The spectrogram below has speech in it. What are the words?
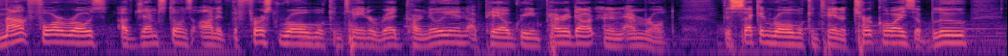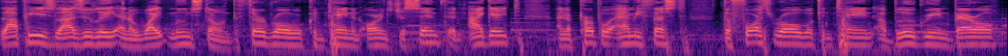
Mount four rows of gemstones on it. The first row will contain a red carnelian, a pale green peridot, and an emerald. The second row will contain a turquoise, a blue, lapis lazuli, and a white moonstone. The third row will contain an orange jacinth, an agate, and a purple amethyst. The fourth row will contain a blue green beryl,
